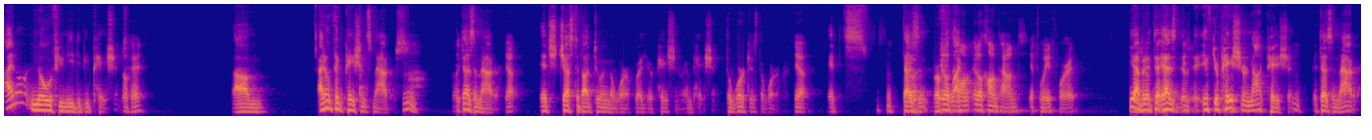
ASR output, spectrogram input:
I don't know if you need to be patient. Okay. Um, I don't think patience matters. I like it doesn't matter. Yeah. It's just about doing the work, whether you're patient or impatient. The work is the work. Yeah. It's doesn't It'll, reflect. com- it'll compound. You have to wait for it. yeah, but it has. have to be patient. If you're patient or not patient, it doesn't matter.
